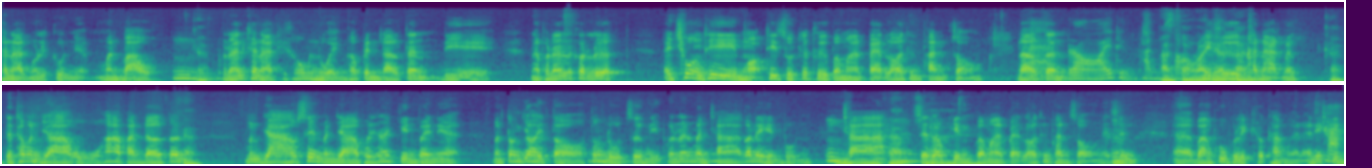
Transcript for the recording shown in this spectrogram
ขนาดโมเลกุลเนี่ยมันเบาอืมครับเพราะฉะนั้นขนาดที่เขาหน่วยของเขาเป็นดัลตัน DA นะเพราะฉะนั้นแล้วก็เลือก ไอ้ช่วงที่เหมาะที่สุดก็คือประมาณ 800 ถึง 1,200ดัลตันร้อยถึงพันสอง1,200 นี่คือ Dalton ขนาดมันครับแต่ถ้ามันยาวโอ้ห้าพันดัลตันครับมันยาวเส้นมันยาวเพราะฉะนั้นกินไปเนี่ยมันต้องย่อยต่อต้องดูดซึมอีกเพราะฉะนั้นมันช้าก็ได้เห็นผลอืมช้าครับแต่ถ้าเรากินใช่ประมาณ 800ถึงพันสองเนี่ยซึ่งเอ่อบางผู้ผลิตเขาทำกันอันนี้ค่ะกิน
